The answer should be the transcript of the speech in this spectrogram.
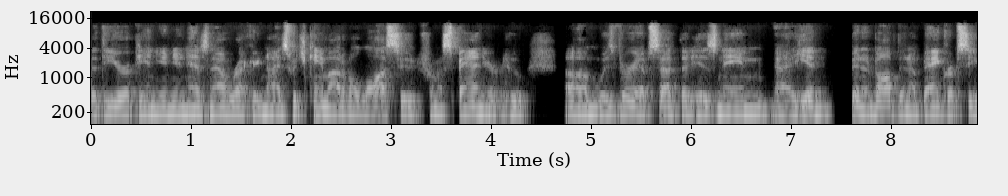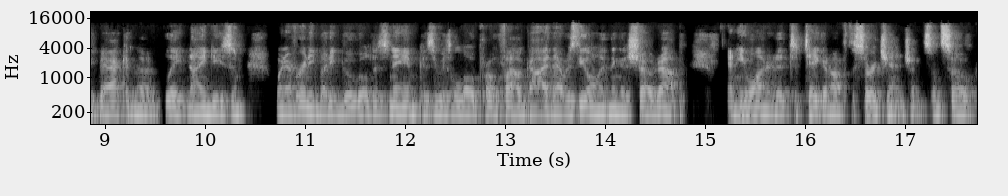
that the European Union has now recognized, which came out of a lawsuit from a Spaniard who um, was very upset that his name uh, he had been involved in a bankruptcy back in the late 90s. And whenever anybody Googled his name, because he was a low profile guy, that was the only thing that showed up. And he wanted it to take it off the search engines. And so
